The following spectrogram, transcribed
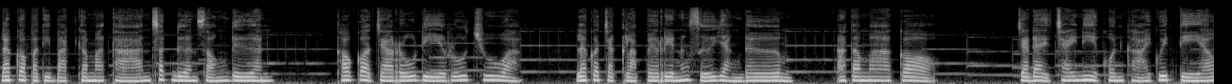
แล้วก็ปฏิบัติกรรมฐานสักเดือนสองเดือน เขาก็จะรู้ดีรู้ชั่ว แล้วก็จะกลับไปเรียนหนังสืออย่างเดิม อาตมาก็ จะได้ใช้หนี้คนขายก๋วยเตี๋ยว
